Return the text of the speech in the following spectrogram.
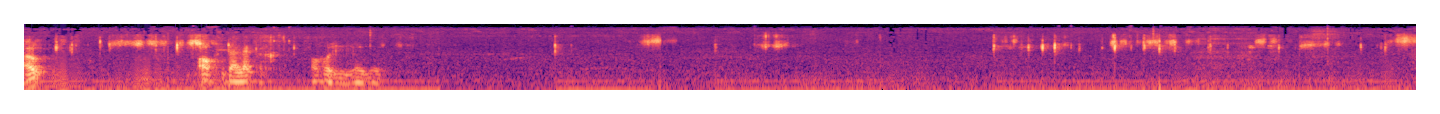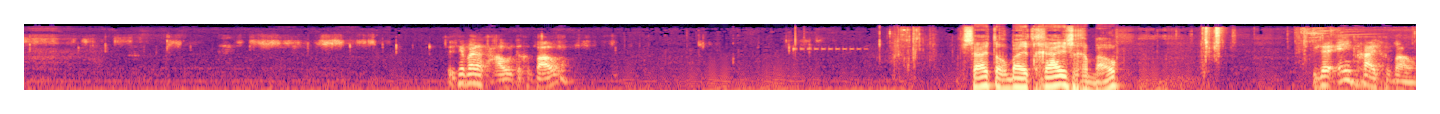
Oh. Oh, daar lekker. Oh, Zit je bij dat houten gebouw? Je zei toch bij het grijze gebouw? Je zei één grijs gebouw.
